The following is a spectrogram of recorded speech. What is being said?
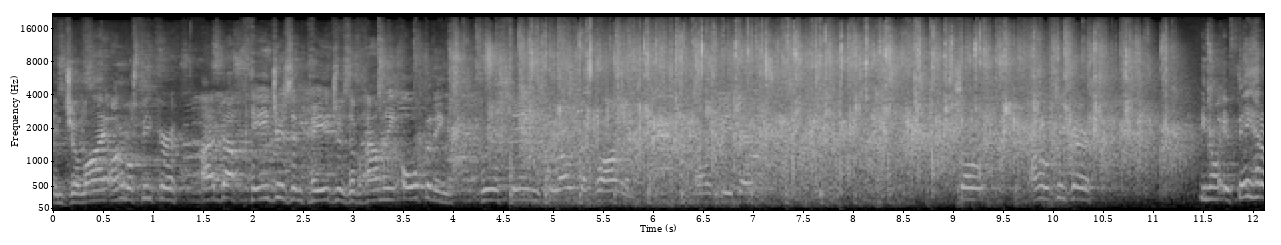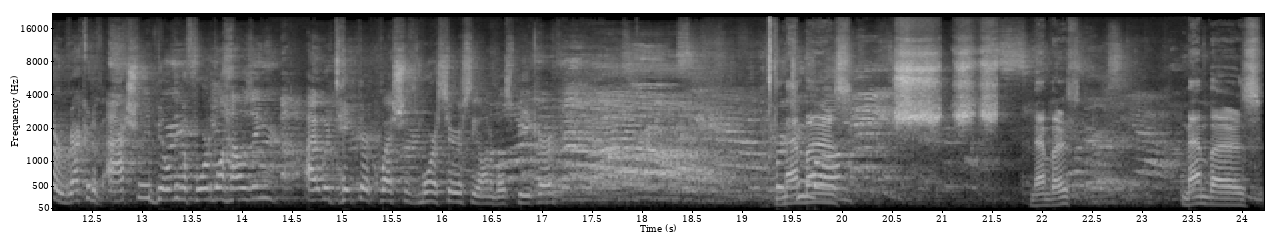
in July. Honourable Speaker, I've got pages and pages of how many openings we're seeing throughout the province. Honourable Speaker. So, Honourable Speaker, you know, if they had a record of actually building affordable housing, I would take their questions more seriously, Honourable Speaker. For too Members. long, Members. Members.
